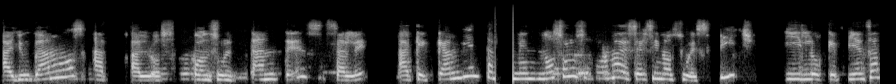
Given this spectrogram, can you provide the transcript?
ayudamos a, a los consultantes, ¿sale? A que cambien también no solo su forma de ser, sino su speech y lo que piensan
